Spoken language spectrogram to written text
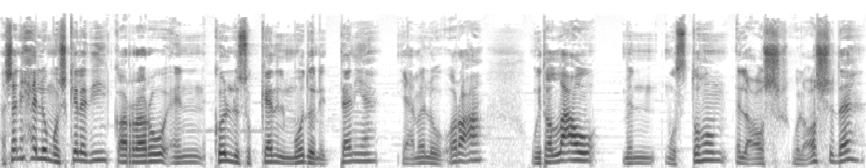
عشان يحلوا المشكلة دي قرروا إن كل سكان المدن التانية يعملوا قرعة ويطلعوا من وسطهم العشر والعشر ده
